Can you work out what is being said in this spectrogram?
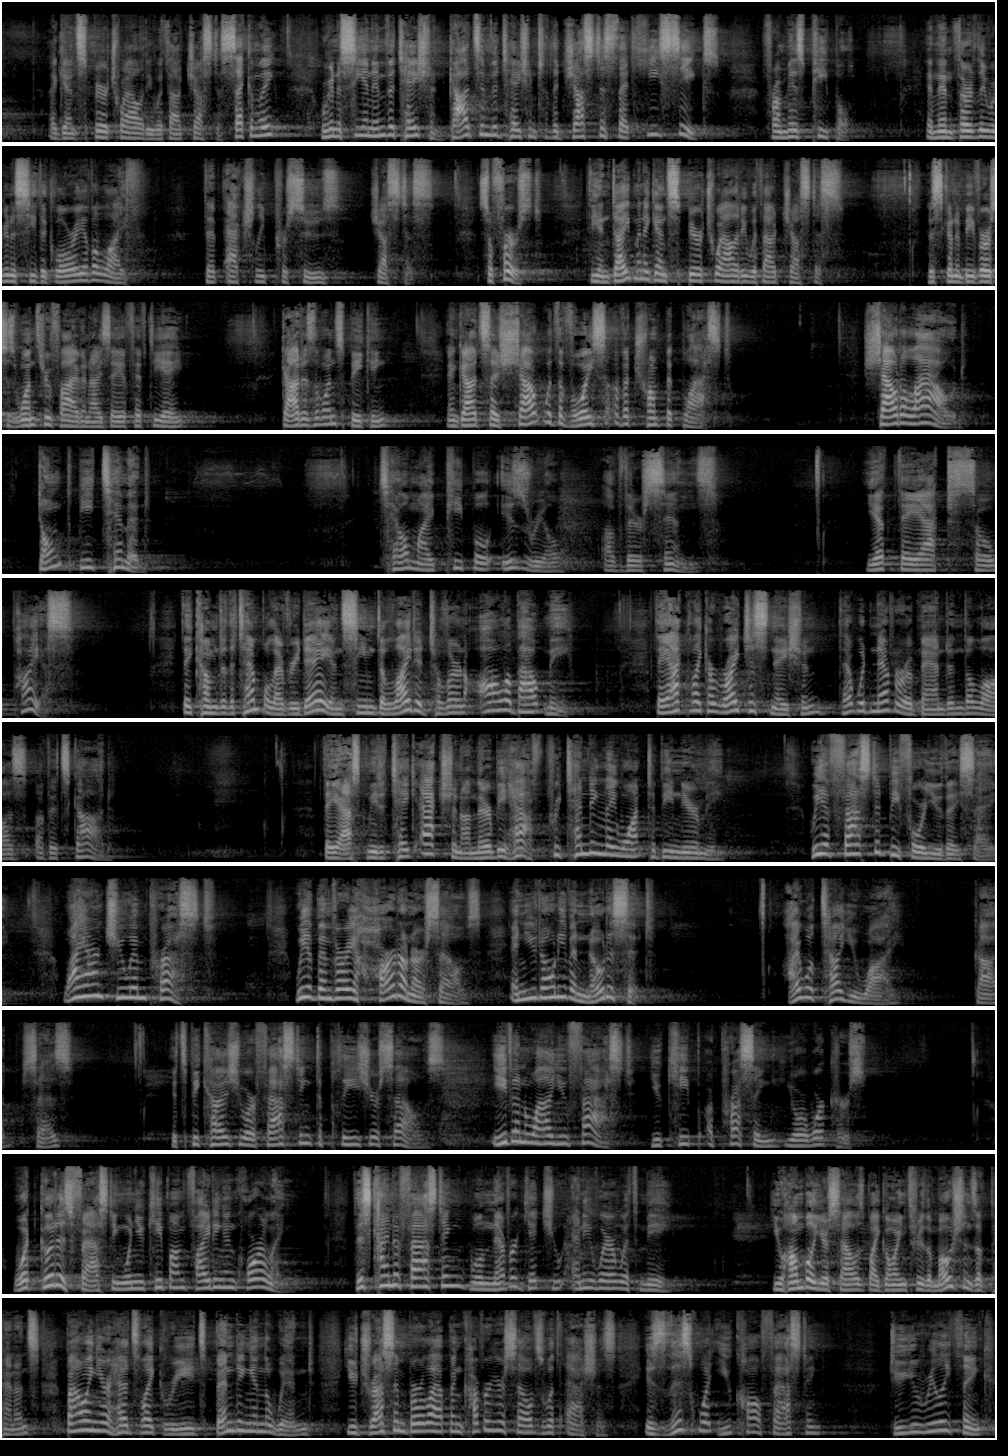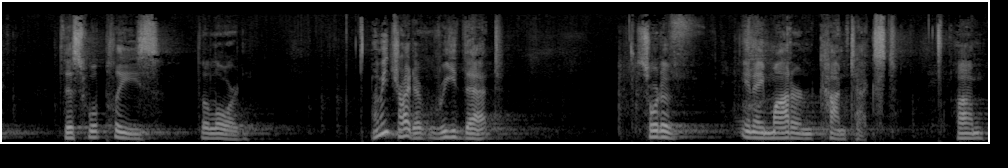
against spirituality without justice. Secondly, we're going to see an invitation, God's invitation to the justice that he seeks from his people. And then thirdly, we're going to see the glory of a life that actually pursues justice. So, first, the indictment against spirituality without justice. This is going to be verses 1 through 5 in Isaiah 58. God is the one speaking, and God says, Shout with the voice of a trumpet blast. Shout aloud. Don't be timid. Tell my people Israel of their sins. Yet they act so pious. They come to the temple every day and seem delighted to learn all about me. They act like a righteous nation that would never abandon the laws of its God. They ask me to take action on their behalf, pretending they want to be near me. We have fasted before you, they say. Why aren't you impressed? We have been very hard on ourselves, and you don't even notice it. I will tell you why, God says. It's because you are fasting to please yourselves. Even while you fast, you keep oppressing your workers. What good is fasting when you keep on fighting and quarreling? This kind of fasting will never get you anywhere with me. You humble yourselves by going through the motions of penance, bowing your heads like reeds, bending in the wind. You dress in burlap and cover yourselves with ashes. Is this what you call fasting? Do you really think this will please the Lord. Let me try to read that sort of in a modern context. Um,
